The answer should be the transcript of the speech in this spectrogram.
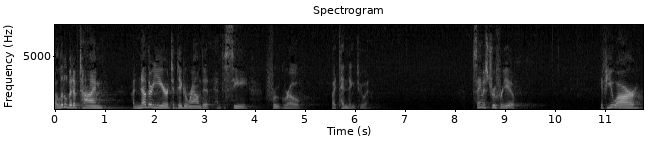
a little bit of time another year to dig around it and to see fruit grow by tending to it. Same is true for you. If you are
